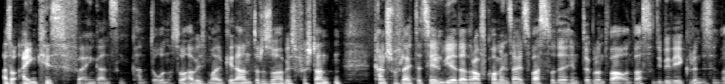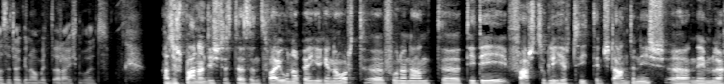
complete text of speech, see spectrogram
also ein KISS für einen ganzen Kanton, so habe ich es mal genannt oder so habe ich es verstanden. Kannst du vielleicht erzählen, wie ihr da drauf kommen seid, was so der Hintergrund war und was so die Beweggründe sind, was ihr da genau mit erreichen wollt? Also spannend ist, dass das an zwei unabhängigen Orten äh, voneinander äh, die Idee fast zu gleicher Zeit entstanden ist, äh, nämlich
